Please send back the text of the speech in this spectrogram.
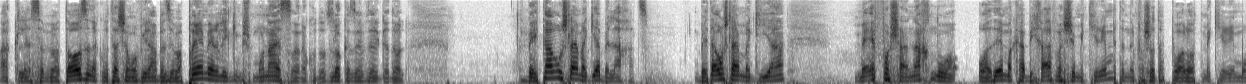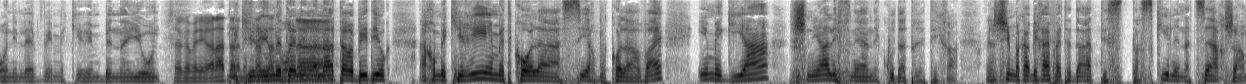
רק לסבר את האוזן, הקבוצה שמובילה בזה בפרמייר ליג עם 18 נקודות, זה לא כזה הבדל גדול. ביתר ירושלים מגיע בלחץ. ביתר ירושלים מגיעה מאיפה שאנחנו, אוהדי מכבי חיפה, שמכירים את הנפשות הפועלות, מכירים רוני לוי, מכירים בניון, מכירים את. אלירן עטר בדיוק, אנחנו מכירים את כל השיח וכל ההוואי, היא מגיעה שנייה לפני הנקודת רתיחה. אני חושב שאם מכבי חיפה תדע, תס- תשכיל לנצח שם,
